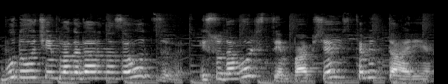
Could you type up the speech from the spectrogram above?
Буду очень благодарна за отзывы и с удовольствием пообщаюсь в комментариях.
